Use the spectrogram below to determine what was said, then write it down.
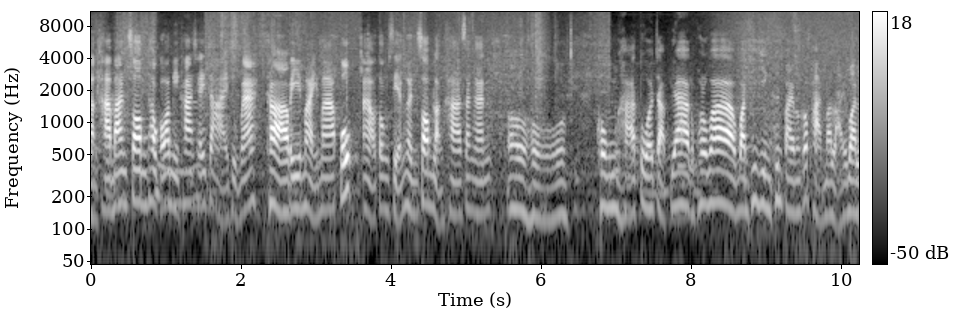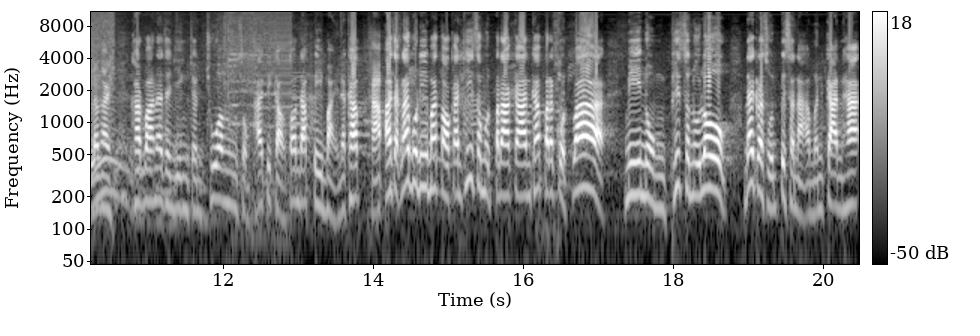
หลังคาบ้านซ่อมเท่ากับว่ามีค่าใช้จ่ายถูกไหมครับปีใหม่มาปุ๊บอ้าวต้องเสียเงินซ่อมหลังคาซะงั้น โอ้โห คงหาตัวจับยาก เพราะว่าวันที่ยิงขึ้นไปมันก็ผ่านมาหลายวันแล้วไง คาดว่าน่าจะยิงจนช่วงส่งท้ายปีเก่าต้อนรับปีใหม่นะครับครับเอาจากราชบุรีมาต่อกันที่สมุทรปราการครับ ปรากฏว่ามีหนุ่มพิษณุโลก ได้กระสุนปริศนาเหมือนกันฮะ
